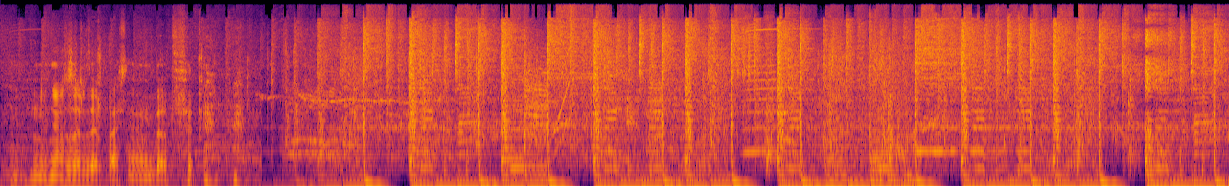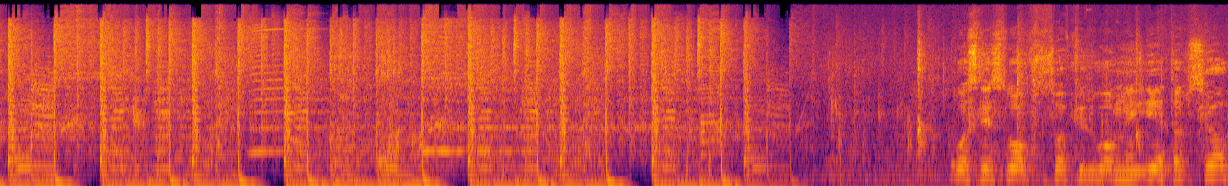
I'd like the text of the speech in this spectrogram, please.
У нього завжди класні анекдоти. После слов Софьи Львовны «и это все»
